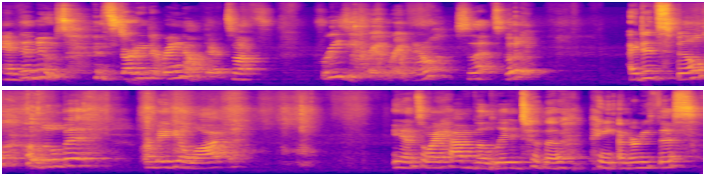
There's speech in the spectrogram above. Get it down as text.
And good news, it's starting to rain out there. It's not freezing rain right now, so that's good. I did spill a little bit, or maybe a lot, and so I have the lid to the paint underneath this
